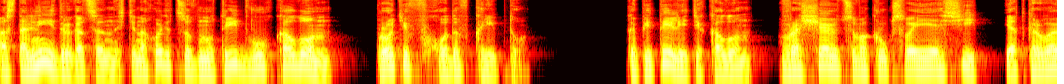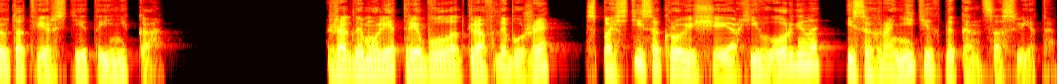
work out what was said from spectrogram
Остальные драгоценности находятся внутри двух колонн, против входа в крипту. Капители этих колонн вращаются вокруг своей оси и открывают отверстие тайника. Жак де Муле требовал от графа де Боже спасти сокровища и архивы ордена и сохранить их до конца света.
